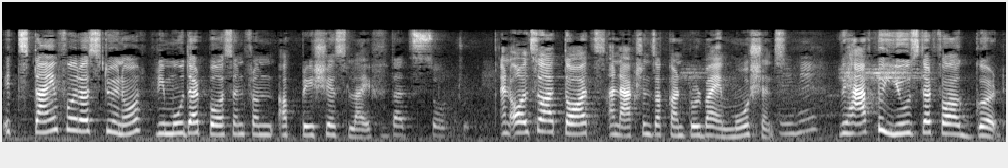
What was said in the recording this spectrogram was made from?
it's time for us to, you know, remove that person from our precious life. that's so true. And also, our thoughts and actions are controlled by emotions. Mm-hmm. We have to use that for our good,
